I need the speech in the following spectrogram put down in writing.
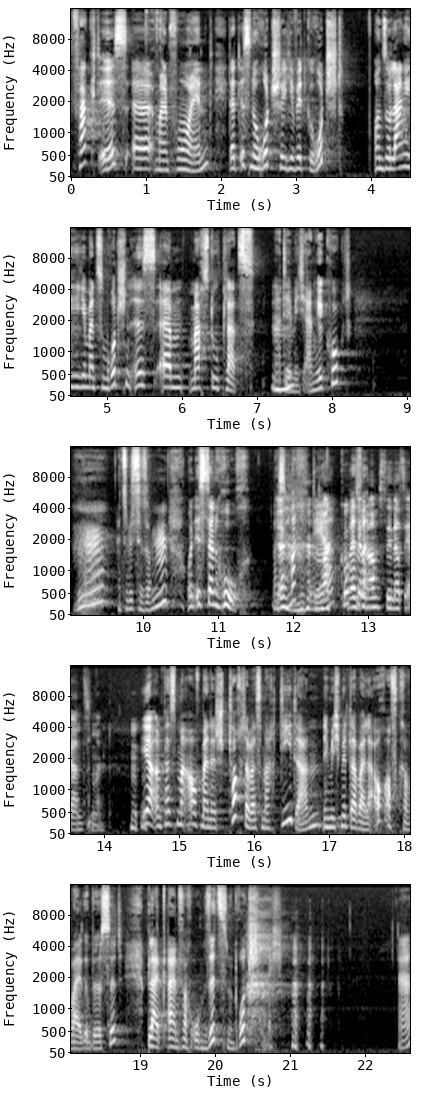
Fakt ist, äh, mein Freund, das ist eine Rutsche, hier wird gerutscht. Und solange hier jemand zum Rutschen ist, ähm, machst du Platz. Mhm. Hat er mich angeguckt, hm, hat so ein bisschen so, hm, und ist dann hoch. Was macht der? Guck Was, dann, ob sie das ernst meint. Ja, und pass mal auf, meine Tochter, was macht die dann? Nämlich mittlerweile auch auf Krawall gebürstet, bleibt einfach oben sitzen und rutscht nicht. Ja?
